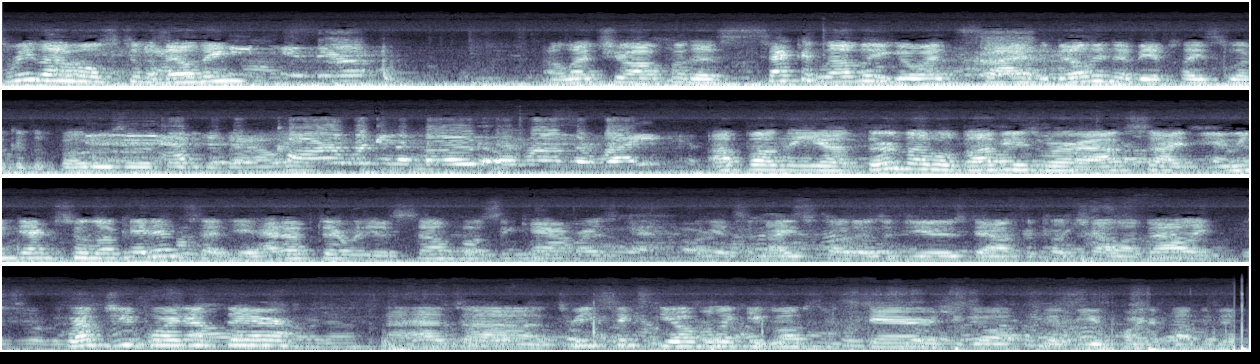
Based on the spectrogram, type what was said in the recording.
three levels to the building. I'll let you off on the second level. You go inside the building. There'll be a place to look at the photos that are taken in the valley. car, we're gonna load over on the right. Up on the uh, third level above you is where our outside viewing decks are located. So if you head up there with your cell phones and cameras, you get some nice photos of views down the Coachella Valley. Grubbs viewpoint up there uh, has a 360 overlook. You go up some stairs, you go up to a viewpoint above the building.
